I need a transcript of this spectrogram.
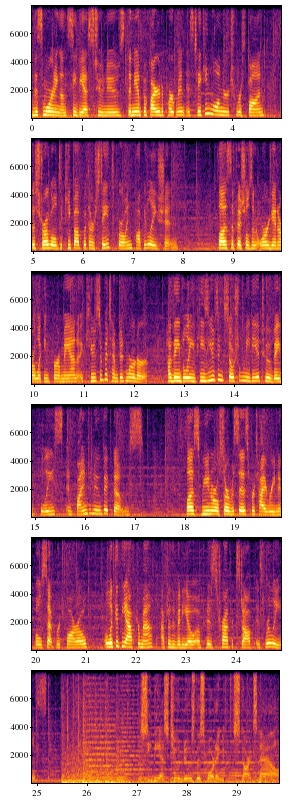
This morning on CBS 2 News, the Nampa Fire Department is taking longer to respond, the struggle to keep up with our state's growing population. Plus, officials in Oregon are looking for a man accused of attempted murder, how they believe he's using social media to evade police and find new victims. Plus, funeral services for Tyre Nichols set for tomorrow. A look at the aftermath after the video of his traffic stop is released. CBS 2 News This Morning starts now.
